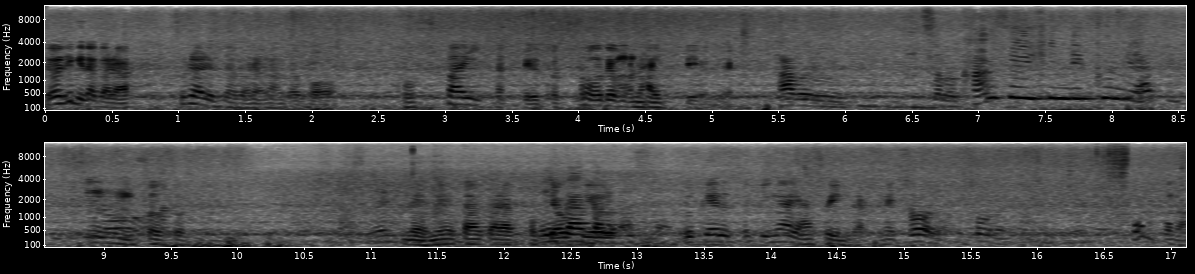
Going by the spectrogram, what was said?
正直だから、クラリスだからなんかこう、コスパいいかっていうとそうでもないっていうね。多分その完成品で組んでやっていくうん、そうそう。ねね、メーカーからこう供メーカーから給出す受けるときが安いんだよね。そうだそうだポンプが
